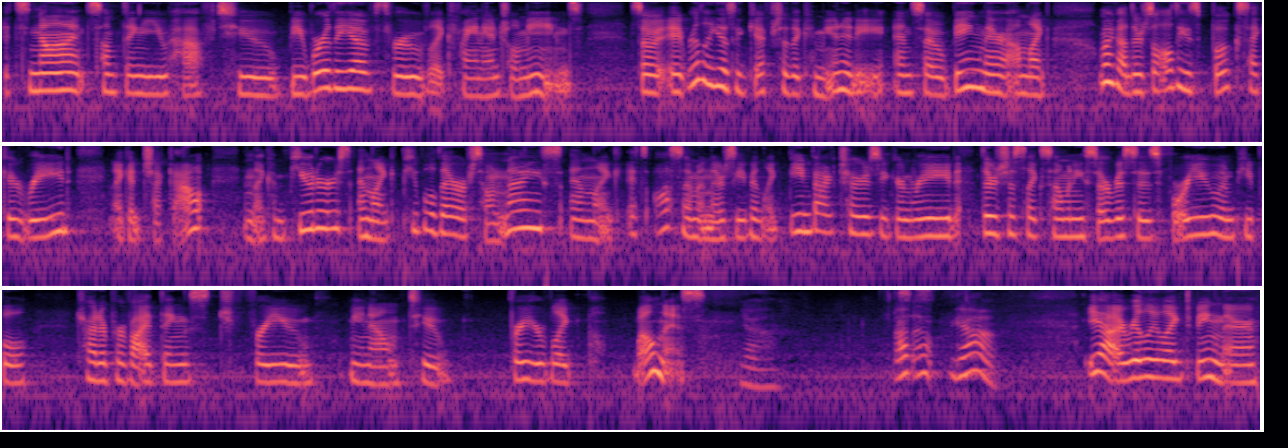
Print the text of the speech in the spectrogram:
It's not something you have to be worthy of through like financial means. So it really is a gift to the community. And so being there, I'm like, oh my God, there's all these books I could read and I could check out and like computers and like people there are so nice and like it's awesome. And there's even like beanbag chairs you can read. There's just like so many services for you and people try to provide things for you, you know, to for your like wellness. Yeah. That's, So- yeah. Yeah, I really liked being there.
